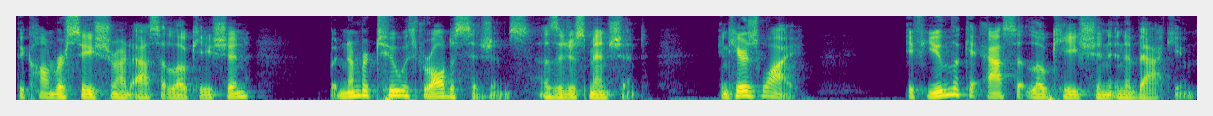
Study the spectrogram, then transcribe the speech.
the conversation around asset location. But number two, withdrawal decisions, as I just mentioned. And here's why. If you look at asset location in a vacuum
